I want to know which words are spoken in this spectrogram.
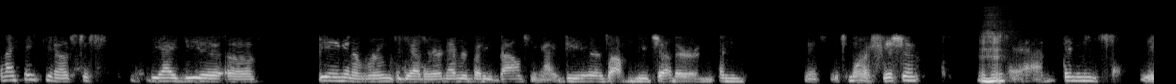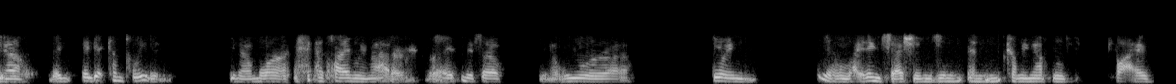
and I think you know it's just the idea of being in a room together and everybody bouncing ideas off of each other, and, and it's it's more efficient, mm-hmm. and things you know, they, they get completed, you know, more a timely matter, right? And so, you know, we were uh, doing, you know, writing sessions and, and coming up with five,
